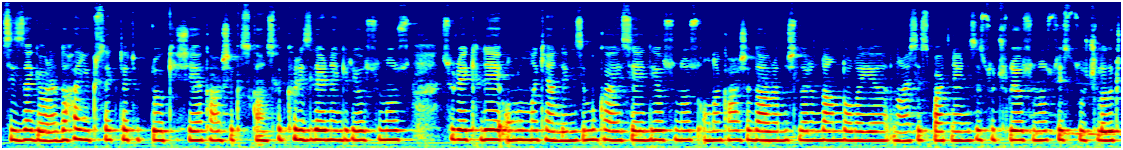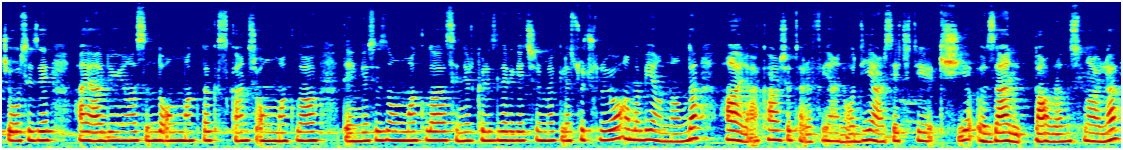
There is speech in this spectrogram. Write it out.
size göre daha yüksekte tuttuğu kişiye karşı kıskançlık krizlerine giriyorsunuz. Sürekli onunla kendinizi mukayese ediyorsunuz. Ona karşı davranışlarından dolayı narsist partnerinizi suçluyorsunuz. Siz suçladıkça o sizi hayal dünyasında olmakla, kıskanç olmakla, dengesiz olmakla, sinir krizleri geçirmekle suçluyor. Ama bir yandan da hala karşı tarafı yani o diğer seçtiği kişiye özel davranışlarla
